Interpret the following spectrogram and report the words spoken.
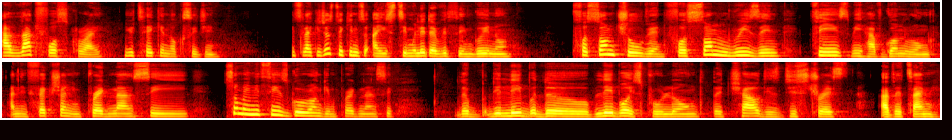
At that first cry, you take in oxygen. It's like you're just take in and you stimulate everything going on. For some children, for some reason, things may have gone wrong. An infection in pregnancy, so many things go wrong in pregnancy. The, the, labor, the labor is prolonged. The child is distressed at the time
